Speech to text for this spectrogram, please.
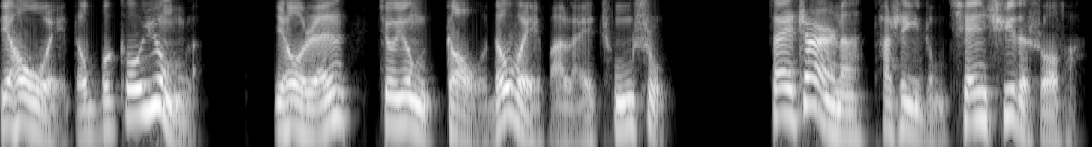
貂尾都不够用了，有人就用狗的尾巴来充数。在这儿呢，它是一种谦虚的说法，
